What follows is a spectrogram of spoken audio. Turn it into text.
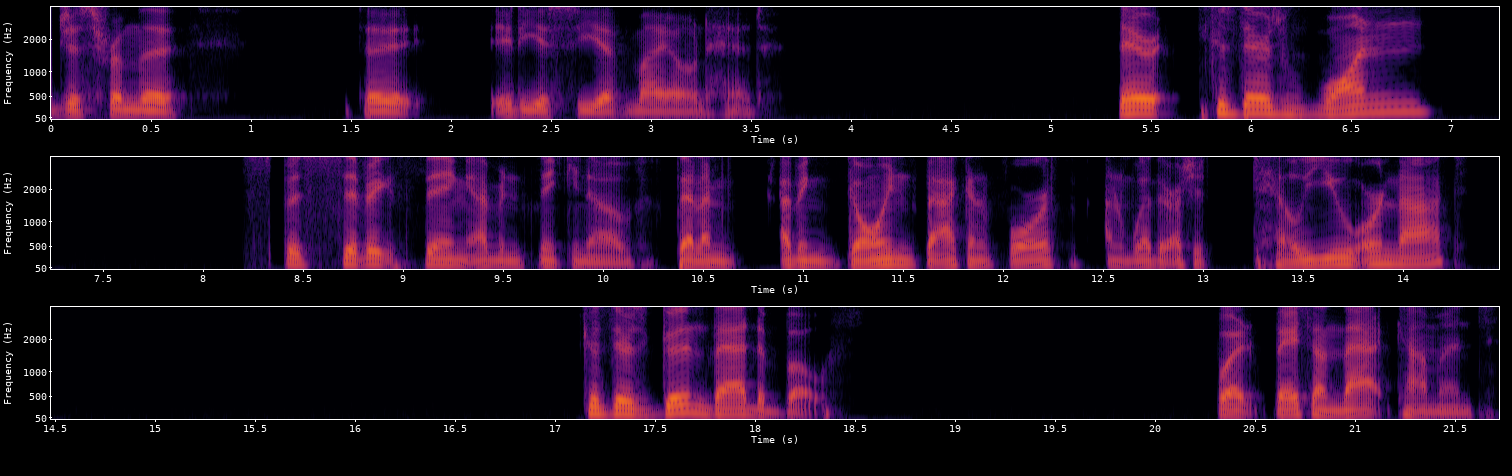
just from the the idiocy of my own head. There, because there's one specific thing I've been thinking of that I'm I've been going back and forth on whether I should tell you or not. Because there's good and bad to both. But based on that comment,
